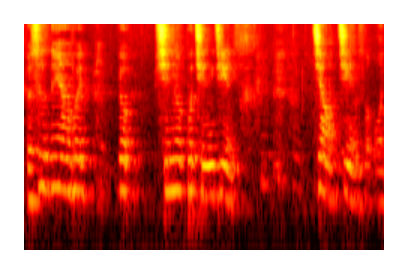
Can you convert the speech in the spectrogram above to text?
可是那样会又心又不清净，较劲说我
